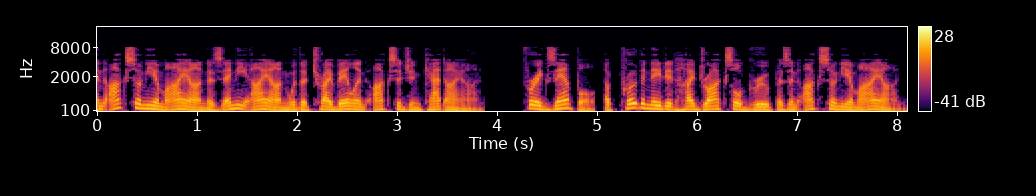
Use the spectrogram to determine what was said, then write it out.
An oxonium ion is any ion with a trivalent oxygen cation. For example, a protonated hydroxyl group is an oxonium ion,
